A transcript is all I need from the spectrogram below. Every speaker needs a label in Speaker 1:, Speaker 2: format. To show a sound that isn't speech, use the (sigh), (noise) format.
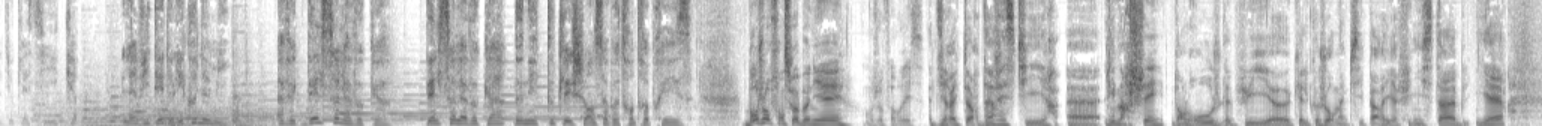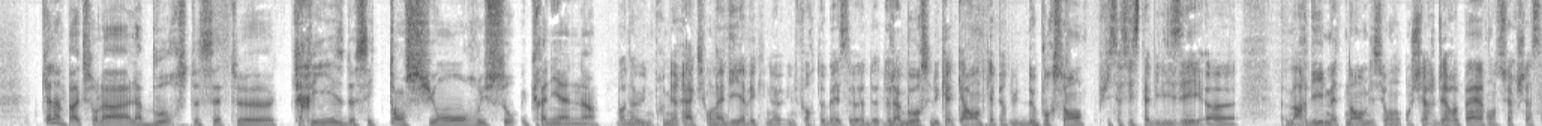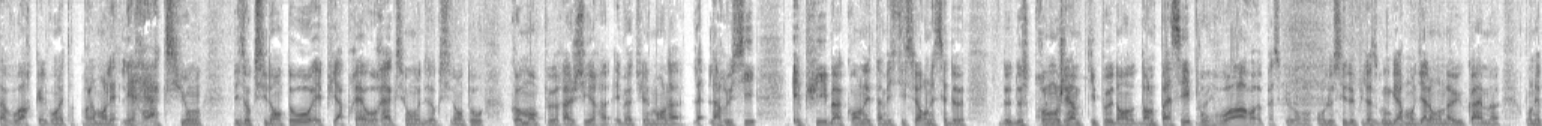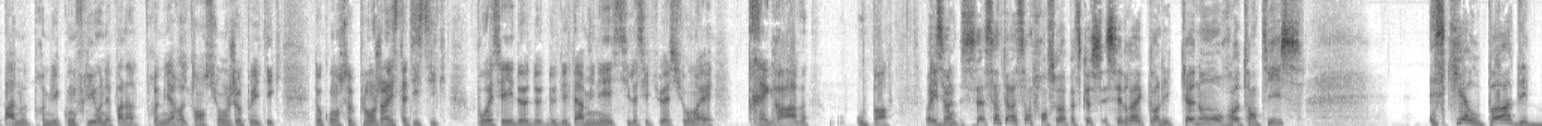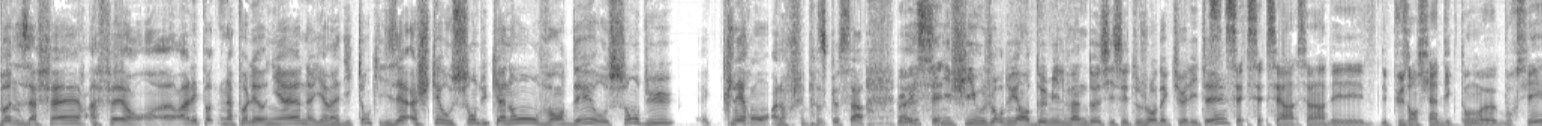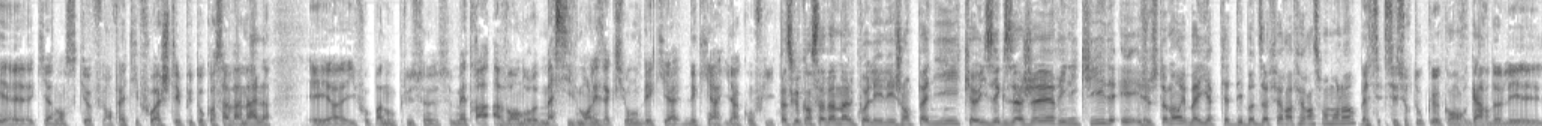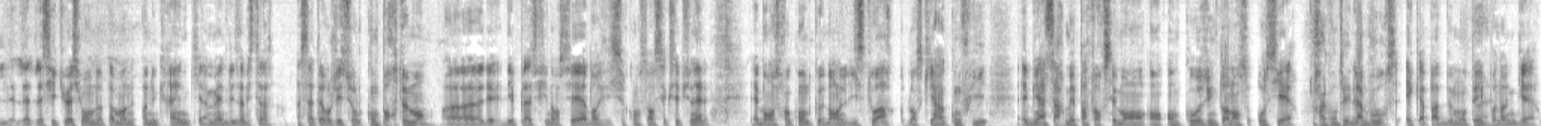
Speaker 1: Radio Classique, l'invité de l'économie.
Speaker 2: Avec Del Sol Avocat. Del Sol Avocat, donnez toutes les chances à votre entreprise.
Speaker 3: Bonjour François Bonnier.
Speaker 4: Bonjour Fabrice.
Speaker 3: Directeur d'Investir. Euh, les marchés dans le rouge depuis euh, quelques jours, même si Paris a fini stable hier. Quel impact sur la, la bourse de cette euh, crise, de ces tensions russo-ukrainiennes?
Speaker 4: On a eu une première réaction lundi avec une, une forte baisse de, de, la bourse et du CAC 40 qui a perdu 2%, puis ça s'est stabilisé euh, mardi. Maintenant, bien sûr, on, cherche des repères, on cherche à savoir quelles vont être vraiment les, les, réactions des Occidentaux, et puis après, aux réactions des Occidentaux, comment peut réagir éventuellement la, la, la Russie. Et puis, ben, quand on est investisseur, on essaie de, de, de se prolonger un petit peu dans, dans le passé pour oui. voir, parce qu'on on le sait, depuis la Seconde Guerre mondiale, on a eu quand même on n'est pas à notre premier conflit, on n'est pas à notre première tension géopolitique. Donc on se plonge dans les statistiques pour essayer de, de, de déterminer si la situation est très grave ou pas.
Speaker 3: Oui, c'est intéressant François, parce que c'est vrai, quand les canons retentissent, est-ce qu'il y a ou pas des bonnes affaires à faire? À l'époque napoléonienne, il y avait un dicton qui disait achetez au son du canon, vendez au son du clairon. Alors, je sais pas ce que ça oui, euh, signifie aujourd'hui en 2022, si c'est toujours d'actualité.
Speaker 4: C'est un, un des, des, plus anciens dictons euh, boursiers euh, qui annonce que, en fait, il faut acheter plutôt quand ça va mal et il faut pas non plus se, se mettre à, à, vendre massivement les actions dès qu'il y y, y, a un conflit.
Speaker 3: Parce que quand ça va mal, quoi, les, les gens paniquent, ils exagèrent, ils liquident et justement, et ben, il y a peut-être des bonnes affaires à faire à ce moment-là?
Speaker 4: Ben, c'est surtout que quand on regarde les, la, la, situation, notamment en Ukraine, qui amène les investisseurs à s'interroger sur le comportement euh, des, des places financières dans des circonstances exceptionnelles, eh ben on se rend compte que dans l'histoire, lorsqu'il y a un conflit, eh bien ça remet pas forcément en, en cause une tendance haussière.
Speaker 3: Racontez
Speaker 4: La bourse est capable de monter ouais. pendant une guerre.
